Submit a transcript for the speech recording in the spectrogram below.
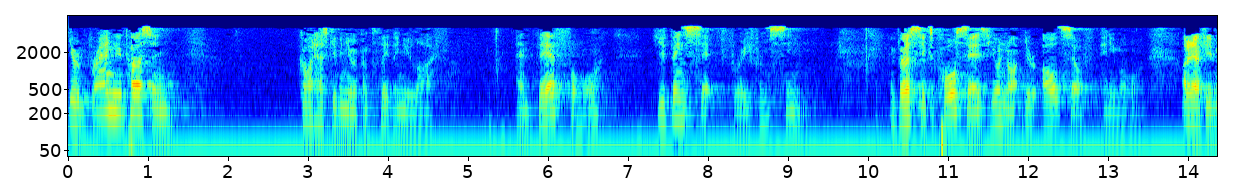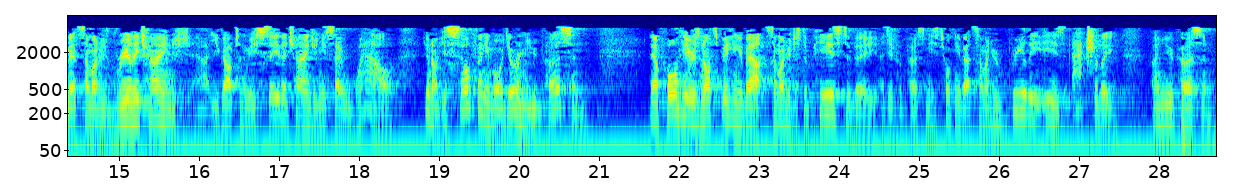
You're a brand new person. God has given you a completely new life. And therefore, you've been set free from sin. In verse 6, Paul says, You're not your old self anymore. I don't know if you've met someone who's really changed. Uh, you go up to them, you see the change, and you say, Wow, you're not yourself anymore. You're a new person. Now, Paul here is not speaking about someone who just appears to be a different person. He's talking about someone who really is actually a new person.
